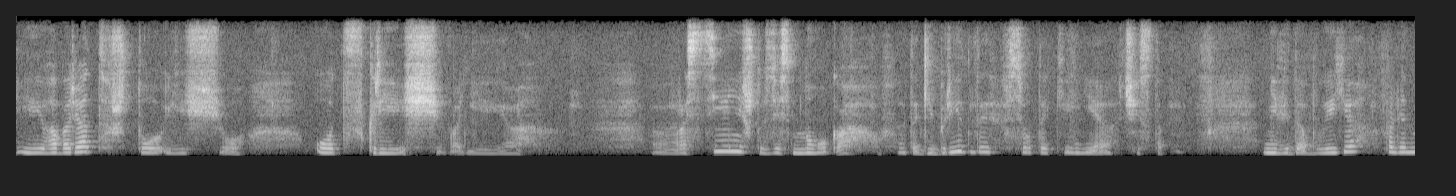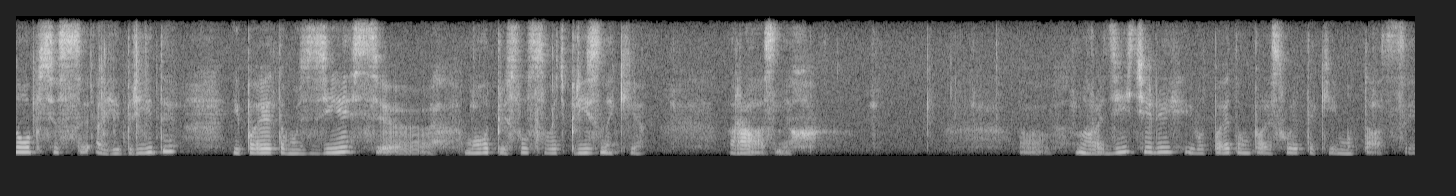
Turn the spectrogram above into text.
и говорят, что еще от скрещивания растений, что здесь много. Это гибриды все-таки, не чисто не видовые фаленопсисы, а гибриды. И поэтому здесь э, могут присутствовать признаки разных э, ну, родителей. И вот поэтому происходят такие мутации.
